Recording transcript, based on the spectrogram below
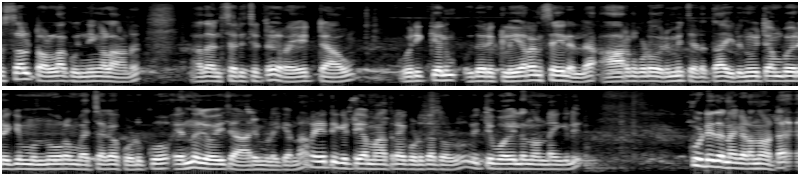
റിസൾട്ടുള്ള കുഞ്ഞുങ്ങളാണ്. അതനുസരിച്ചിട്ട് റേറ്റ് ആവും. ഒരിക്കലും ഇതൊരു ക്ലിയറൻസ് സെയിലല്ല ആറും കൂടെ ഒരുമിച്ചെടുത്താൽ ഇരുന്നൂറ്റമ്പത് രൂപയ്ക്കും മുന്നൂറും വെച്ചൊക്കെ കൊടുക്കുമോ എന്ന് ചോദിച്ചാൽ ആരും വിളിക്കേണ്ട. റേറ്റ് കിട്ടിയാൽ മാത്രമേ കൊടുക്കത്തുള്ളൂ. വിറ്റ് പോയില്ലെന്നുണ്ടെങ്കിൽ കൂട്ടി തന്നെ കിടന്നോട്ടെ.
